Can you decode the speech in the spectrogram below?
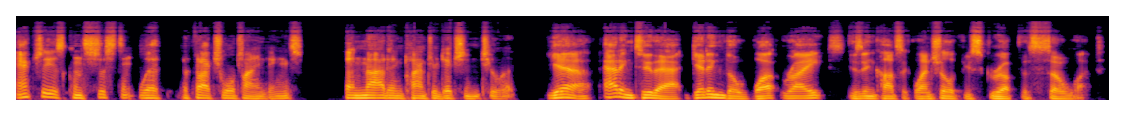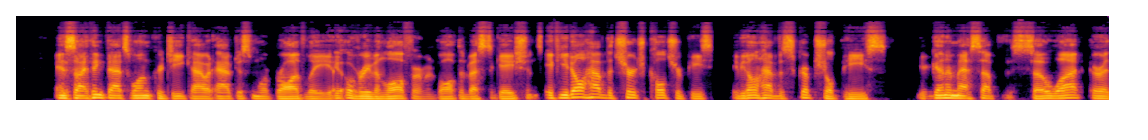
actually is consistent with the factual findings and not in contradiction to it. Yeah. Adding to that, getting the what right is inconsequential if you screw up the so what. And so I think that's one critique I would have just more broadly over even law firm involved investigations. If you don't have the church culture piece, if you don't have the scriptural piece, you're going to mess up the so what, or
